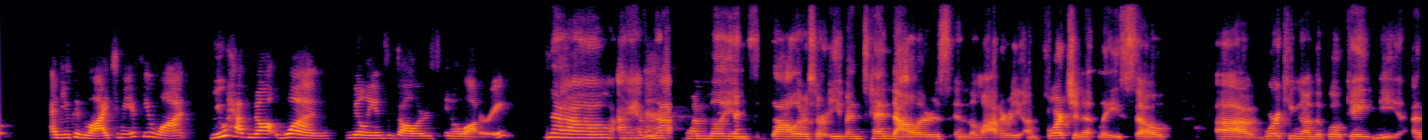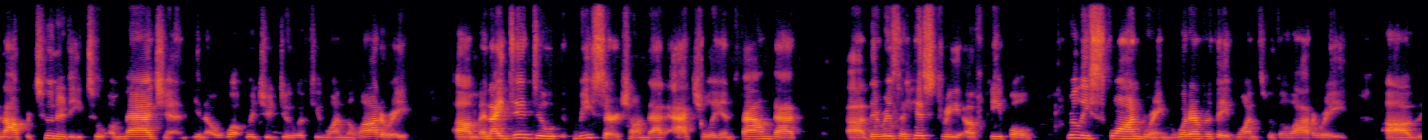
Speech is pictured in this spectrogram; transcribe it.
and you can lie to me if you want, you have not won millions of dollars in a lottery. No, I have not won millions of dollars or even $10 in the lottery, unfortunately. So, uh, working on the book gave me an opportunity to imagine, you know, what would you do if you won the lottery? Um, and I did do research on that actually and found that uh, there is a history of people really squandering whatever they've won through the lottery. Uh,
